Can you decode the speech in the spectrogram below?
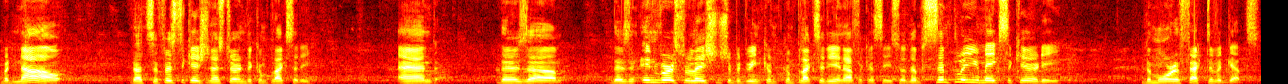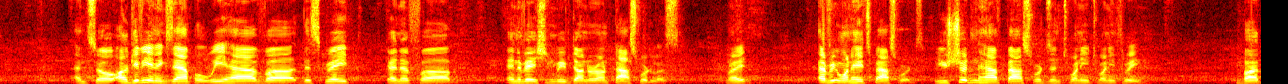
But now, that sophistication has turned to complexity. And there's, a, there's an inverse relationship between com complexity and efficacy. So the simpler you make security, the more effective it gets. And so I'll give you an example. We have uh, this great kind of uh, innovation we've done around passwordless, right? Everyone hates passwords. You shouldn't have passwords in 2023. But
